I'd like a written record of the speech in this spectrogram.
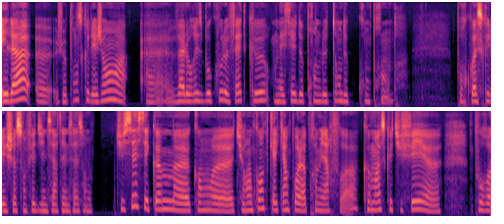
Et là, euh, je pense que les gens euh, valorisent beaucoup le fait qu'on essaye de prendre le temps de comprendre pourquoi est-ce que les choses sont faites d'une certaine façon. Tu sais, c'est comme euh, quand euh, tu rencontres quelqu'un pour la première fois. Comment est-ce que tu fais euh, pour,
